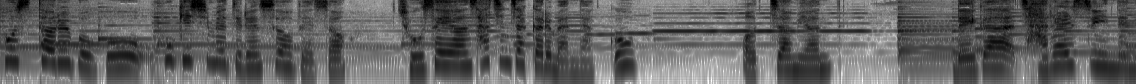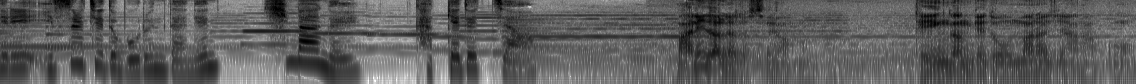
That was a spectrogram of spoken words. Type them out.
포스터를 보고 호기심에 들은 수업에서 조세현 사진작가를 만났고 어쩌면 내가 잘할 수 있는 일이 있을지도 모른다는 희망을 갖게 됐죠. 많이 달라졌어요. 대인관계도 원만하지 않았고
